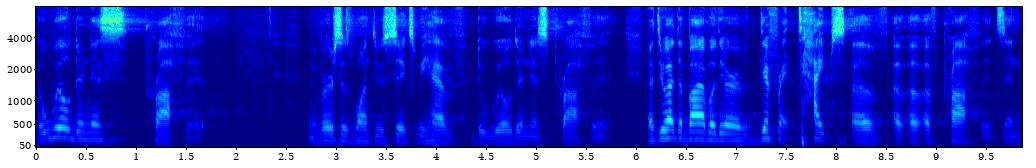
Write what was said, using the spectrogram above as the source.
the wilderness prophet. In verses 1 through 6, we have the wilderness prophet. Now, throughout the Bible, there are different types of, of, of, prophets, and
